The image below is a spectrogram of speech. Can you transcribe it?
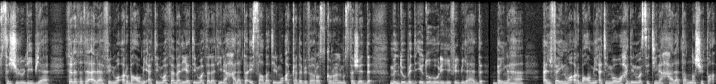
تسجل ليبيا 3438 حالة إصابة مؤكدة بفيروس كورونا المستجد منذ بدء ظهوره في البلاد. بينها 2461 حالة نشطة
